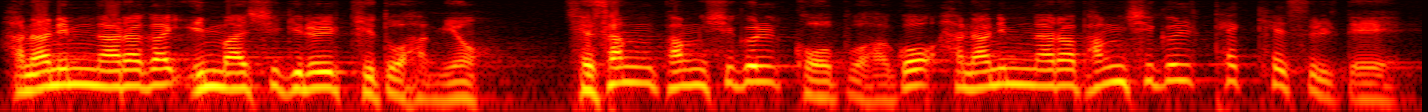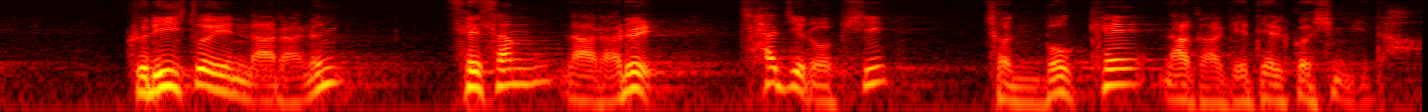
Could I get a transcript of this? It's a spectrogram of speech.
하나님 나라가 임하시기를 기도하며 세상 방식을 거부하고 하나님 나라 방식을 택했을 때 그리스도의 나라는 세상 나라를 차질 없이 전복해 나가게 될 것입니다.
